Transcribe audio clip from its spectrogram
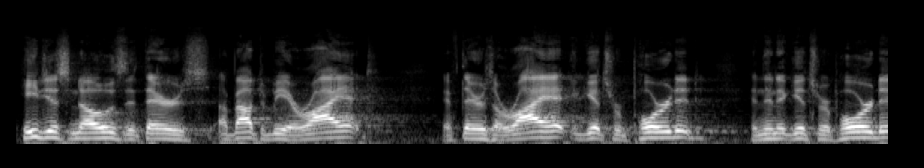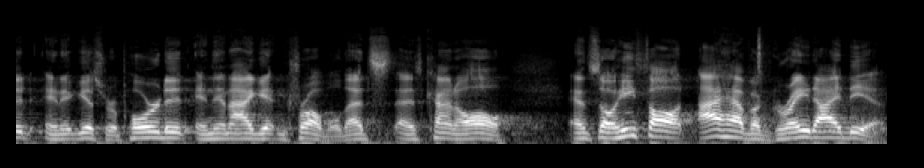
He just knows that there's about to be a riot. If there's a riot, it gets reported and then it gets reported and it gets reported and then I get in trouble. That's, that's kind of all. And so he thought, I have a great idea.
